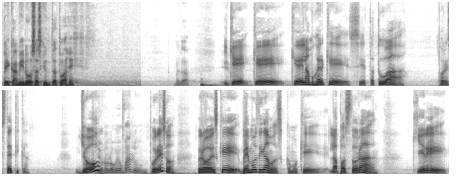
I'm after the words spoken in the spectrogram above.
pecaminosas que un tatuaje. ¿Verdad? ¿Y qué, qué, qué de la mujer que se tatúa por estética? Yo. Yo no lo veo malo. Por eso. Pero es que vemos, digamos, como que la pastora quiere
